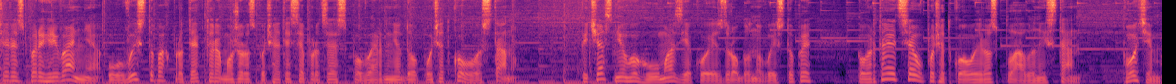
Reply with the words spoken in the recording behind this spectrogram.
Через перегрівання у виступах протектора може розпочатися процес повернення до початкового стану. Під час нього гума, з якої зроблено виступи, повертається в початковий розплавлений стан. Потім,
